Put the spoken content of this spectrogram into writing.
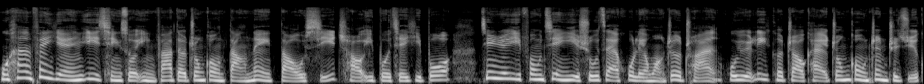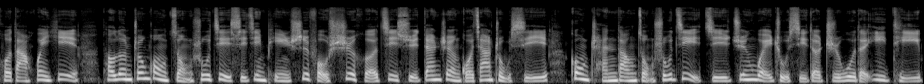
武汉肺炎疫情所引发的中共党内倒习潮一波接一波。近日，一封建议书在互联网热传，呼吁立刻召开中共政治局扩大会议，讨论中共总书记习近平是否适合继续担任国家主席、共产党总书记及军委主席的职务的议题。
